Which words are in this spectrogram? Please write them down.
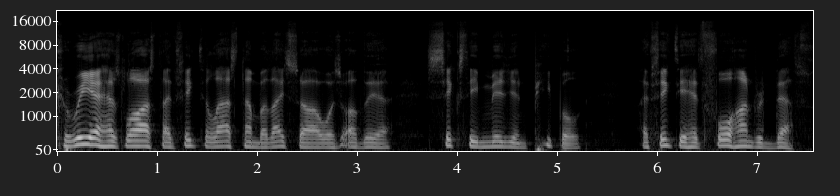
Korea has lost, I think the last number I saw was of their 60 million people, I think they had 400 deaths.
